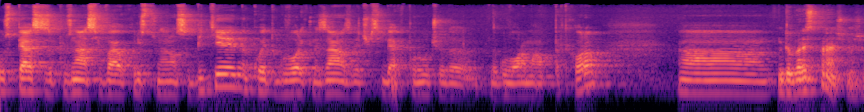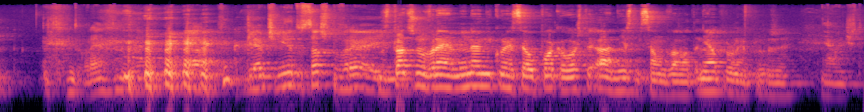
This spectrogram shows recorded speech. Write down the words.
Успях да се запозная с Ивайло Христо на едно събитие, на което говорихме заедно, вече се бях получил да, да говоря малко пред хора. А... Добре се справиш, между Добре. да, гледам, че мина достатъчно време. И... Достатъчно време мина, никой не се е оплакал още. А, ние сме само двамата. Няма проблем, продължай. Няма нищо.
